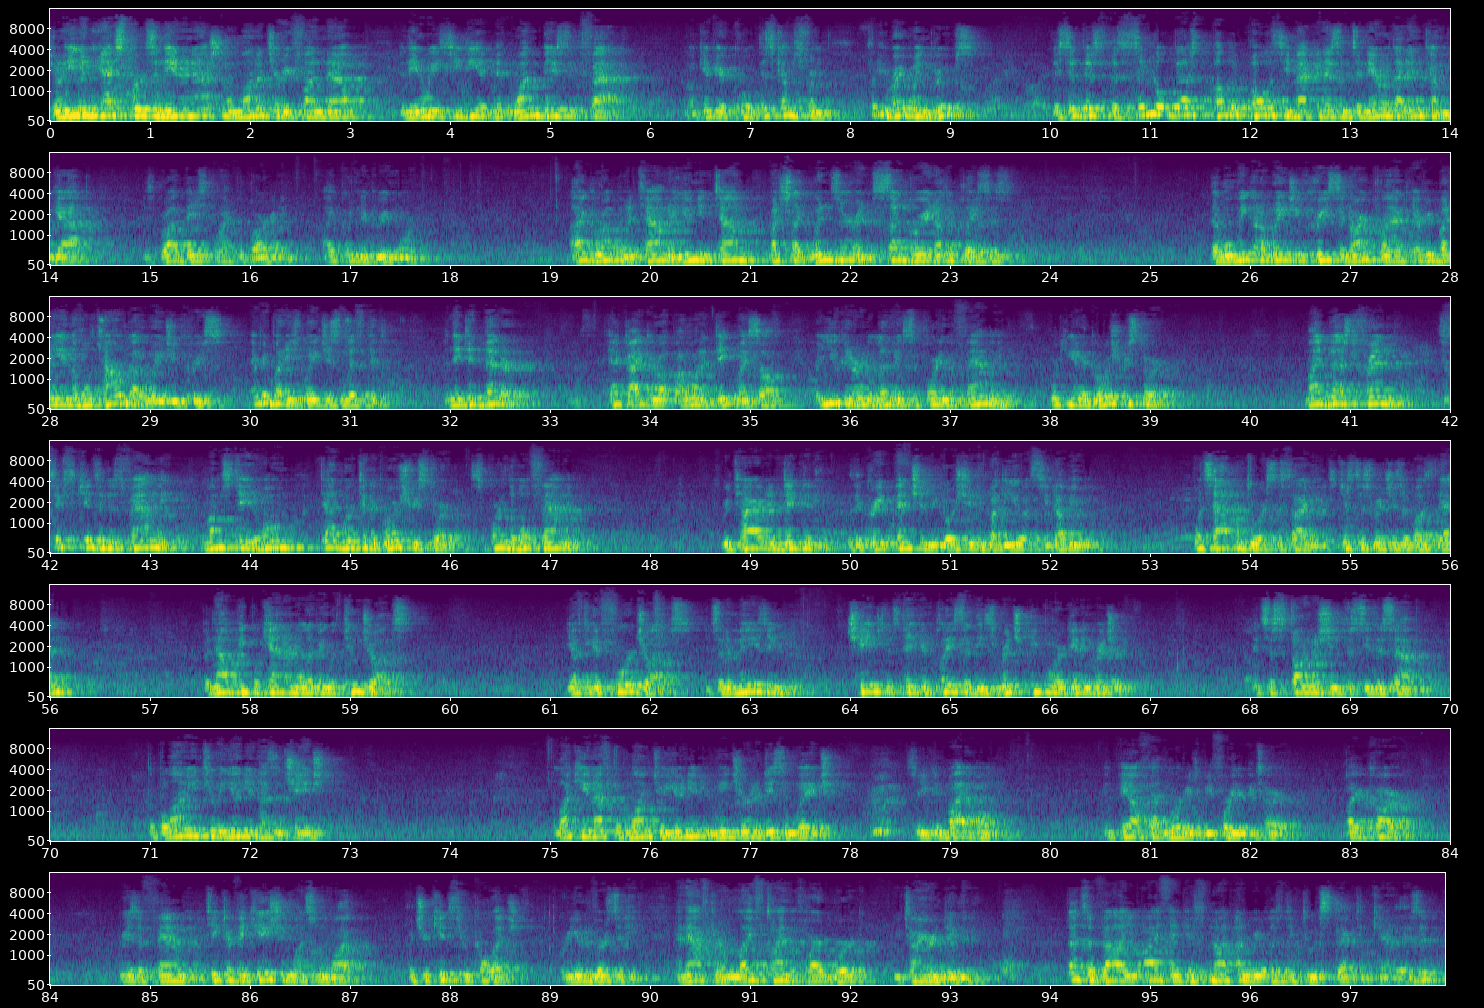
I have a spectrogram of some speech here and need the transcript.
You know, even experts in the International Monetary Fund now and the OECD admit one basic fact. I'll give you a quote. This comes from pretty right-wing groups. They said this, the single best public policy mechanism to narrow that income gap is broad-based collective bargaining. I couldn't agree more. I grew up in a town, a union town, much like Windsor and Sudbury and other places, that when we got a wage increase in our plant, everybody in the whole town got a wage increase. Everybody's wages lifted, and they did better. Heck, I grew up, I want to date myself, but you could earn a living supporting a family working at a grocery store. My best friend, six kids in his family, mom stayed home, dad worked in a grocery store, supported the whole family. Retired in dignity with a great pension negotiated by the UFCW. What's happened to our society? It's just as rich as it was then. But now people can't earn a living with two jobs. You have to get four jobs. It's an amazing change that's taken place, and these rich people are getting richer. It's astonishing to see this happen. The belonging to a union hasn't changed. Lucky enough to belong to a union means you earn a decent wage, so you can buy a home and pay off that mortgage before you retire. Buy a car, raise a family, take a vacation once in a while, put your kids through college or university, and after a lifetime of hard work, retire in dignity. That's a value I think is not unrealistic to expect in Canada, is it?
